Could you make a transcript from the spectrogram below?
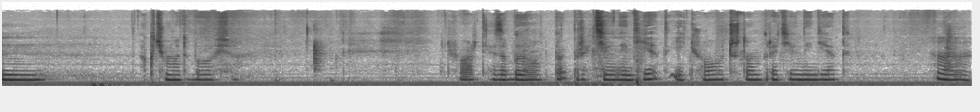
А к чему это было все? Черт, я забыла. Противный дед. И чё, вот что он противный дед? Хм.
